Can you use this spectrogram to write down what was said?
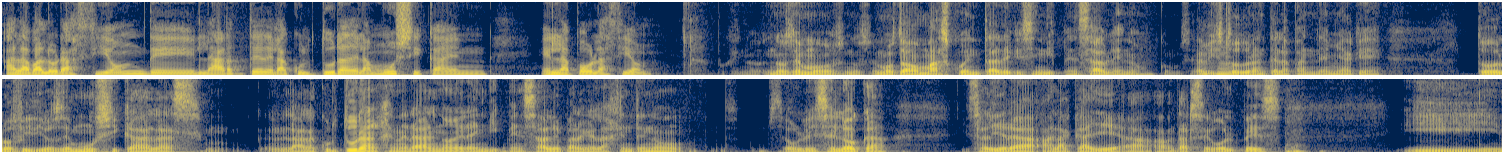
a la valoración del arte, de la cultura, de la música en, en la población? Porque no- nos hemos, nos hemos dado más cuenta de que es indispensable, ¿no? Como se ha visto durante la pandemia, que todos los vídeos de música, las, la, la cultura en general, ¿no? Era indispensable para que la gente no se volviese loca y saliera a la calle a, a darse golpes. Y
